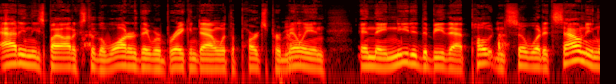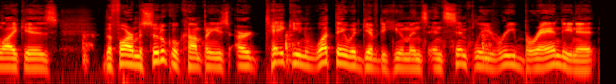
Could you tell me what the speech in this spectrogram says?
adding these biotics to the water, they were breaking down with the parts per million, and they needed to be that potent. So what it's sounding like is the pharmaceutical companies are taking what they would give to humans and simply rebranding it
